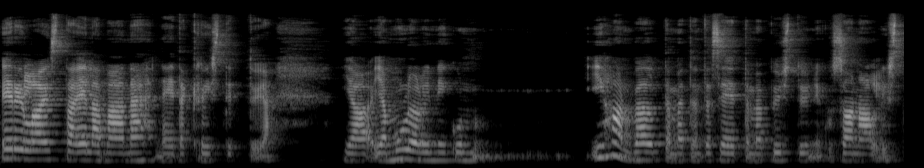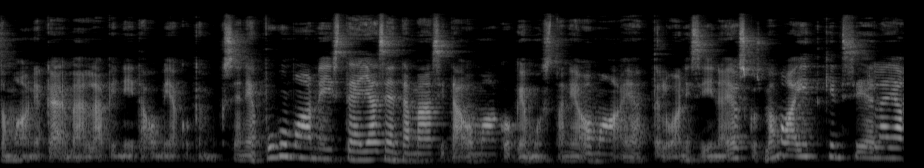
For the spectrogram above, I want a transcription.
erilaista elämää nähneitä kristittyjä. Ja, ja mulle oli niin kuin ihan välttämätöntä se, että mä pystyin niin kuin sanallistamaan ja käymään läpi niitä omia kokemuksia ja puhumaan niistä ja jäsentämään sitä omaa kokemustani ja omaa ajatteluani siinä. Joskus mä vaan itkin siellä ja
